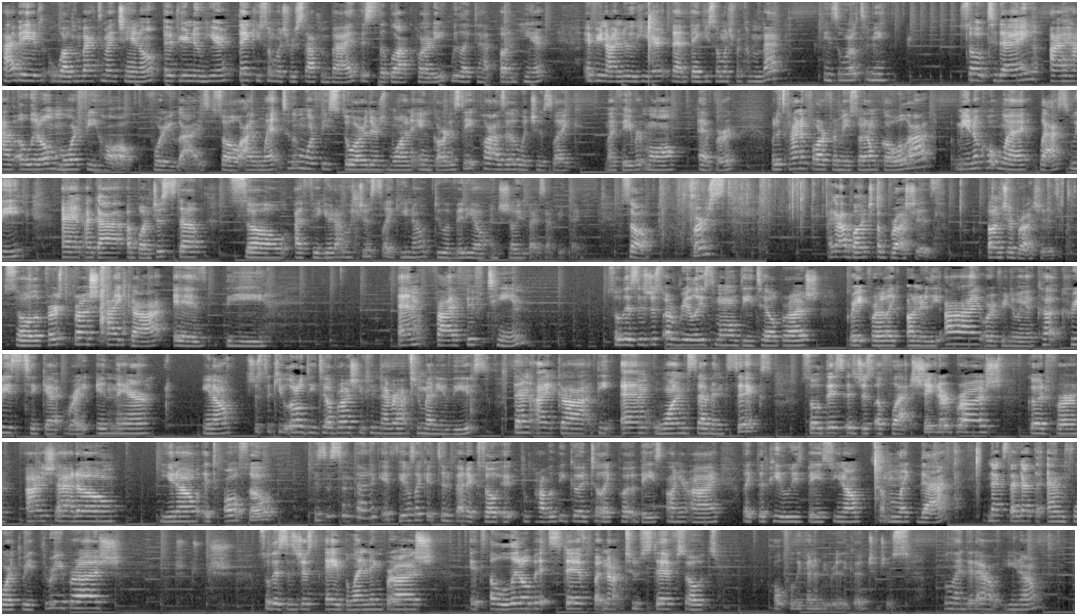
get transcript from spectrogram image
Hi babes, welcome back to my channel. If you're new here, thank you so much for stopping by. This is the block party. We like to have fun here. If you're not new here, then thank you so much for coming back. It means the world to me. So today I have a little Morphe haul for you guys. So I went to the Morphe store. There's one in Garden State Plaza, which is like my favorite mall ever. But it's kind of far from me, so I don't go a lot. Me and Nicole went last week and I got a bunch of stuff. So I figured I would just like, you know, do a video and show you guys everything. So first, I got a bunch of brushes, bunch of brushes. So the first brush I got is the M515. So this is just a really small detail brush. Great for like under the eye or if you're doing a cut crease to get right in there. You know, it's just a cute little detail brush. You can never have too many of these. Then I got the M176. So this is just a flat shader brush. Good for eyeshadow. You know, it's also, is this synthetic? It feels like it's synthetic. So it would probably be good to like put a base on your eye like the P. Louise base, you know, something like that. Next, I got the M433 brush. So this is just a blending brush. It's a little bit stiff, but not too stiff, so it's hopefully gonna be really good to just blend it out, you know?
